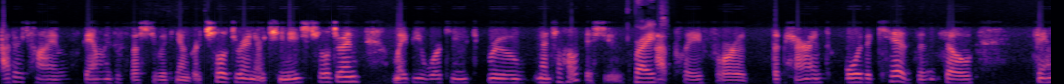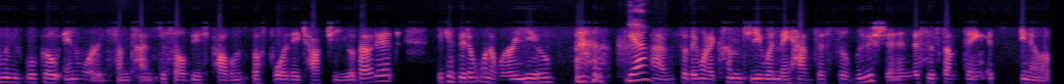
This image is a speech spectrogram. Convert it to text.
Other times, families, especially with younger children or teenage children, might be working through mental health issues right. at play for the parents or the kids. And so families will go inward sometimes to solve these problems before they talk to you about it because they don't want to worry you. Yeah. um, so they want to come to you when they have the solution. And this is something, it's, you know,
